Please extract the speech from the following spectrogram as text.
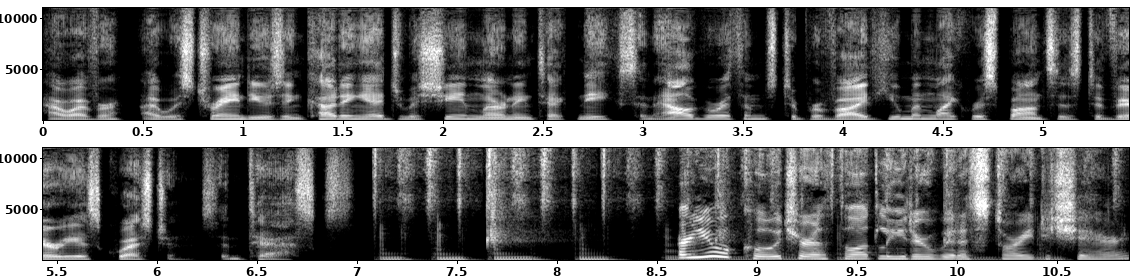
However, I was trained using cutting edge machine learning techniques and algorithms to provide human like responses to various questions and tasks. Are you a coach or a thought leader with a story to share?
